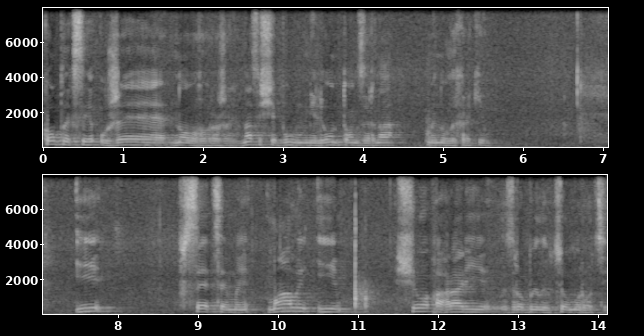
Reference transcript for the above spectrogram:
комплекси уже нового врожаю. У нас ще був мільйон тонн зерна минулих років. І все це ми мали. І що аграрії зробили в цьому році?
